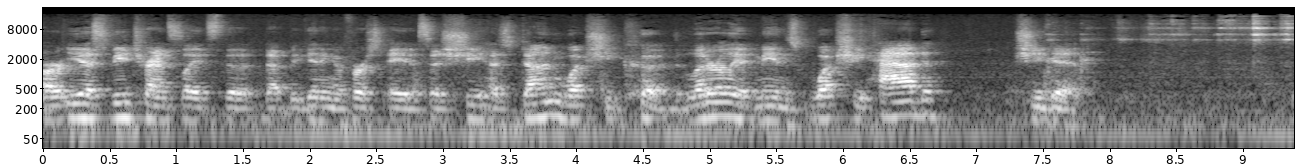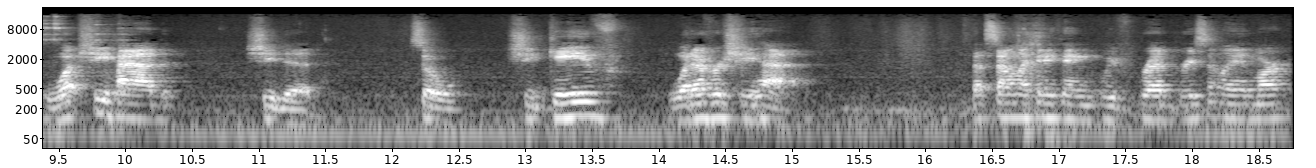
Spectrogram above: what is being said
Our ESV translates the, that beginning of verse 8. It says, She has done what she could. Literally, it means what she had, she did. What she had, she did. So she gave whatever she had. Does that sound like anything we've read recently in Mark?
